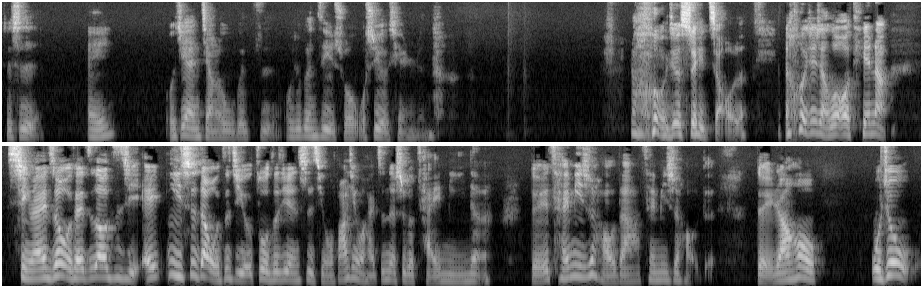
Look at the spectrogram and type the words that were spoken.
就是。哎，我竟然讲了五个字，我就跟自己说我是有钱人，然后我就睡着了，然后我就想说，哦天哪！醒来之后我才知道自己，哎，意识到我自己有做这件事情，我发现我还真的是个财迷呢。对，财迷是好的啊，财迷是好的。对，然后我就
